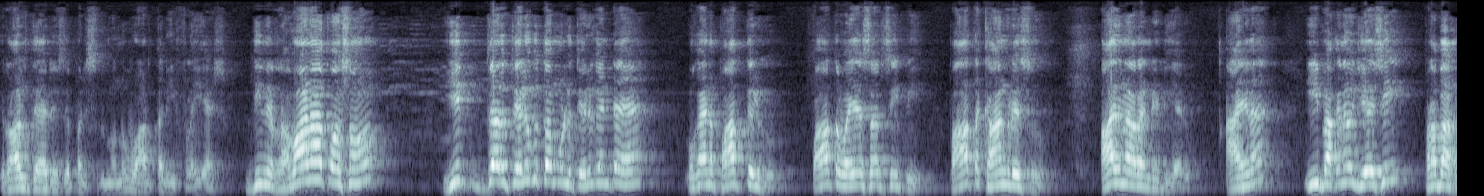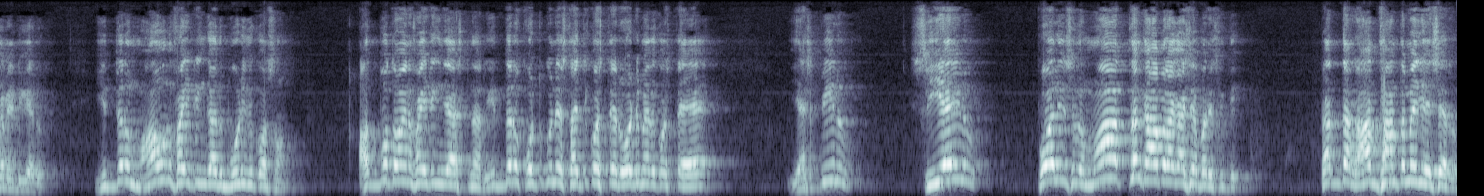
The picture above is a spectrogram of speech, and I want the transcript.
రాళ్ళు తయారు చేసే పరిశ్రమను వాడతారు ఈ ఫ్లై యాష్. దీని రవాణా కోసం ఇద్దరు తెలుగు తమ్ముళ్ళు తెలుగు అంటే ఒక ఆయన పాత తెలుగు పాత వైఎస్ఆర్సీపీ పాత కాంగ్రెస్ ఆదినారాయణ రెడ్డి గారు. ఆయన ఈ పక్కనే చేసి ప్రభాకర్ రెడ్డి గారు. ఇద్దరు మామూలు ఫైటింగ్ కాదు బూడిద కోసం. అద్భుతమైన ఫైటింగ్ చేస్తున్నారు. ఇద్దరు కొట్టుకునే స్థితికి వస్తే రోడ్డు మీదకి వస్తే ఎస్పీలు సిఐలు పోలీసులు మొత్తం కాపలా కాసే పరిస్థితి. పెద్ద రాద్ధాంతమే చేశారు.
